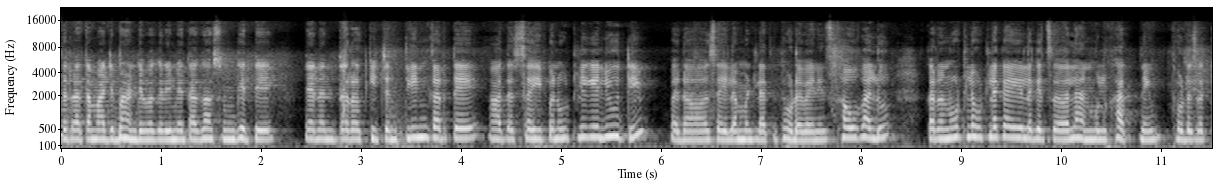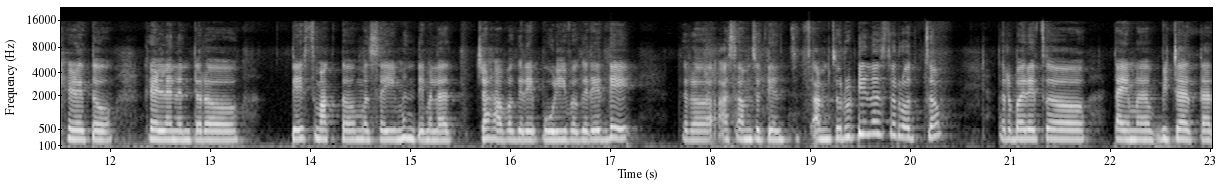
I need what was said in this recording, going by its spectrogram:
तर आता माझे भांडे वगैरे मी आता घासून घेते. त्यानंतर किचन क्लीन करते. आता सई पण उठली गेली होती. पण सईला म्हटलं आता थोड्या वेळानेच खाऊ घालू. कारण उठल्या उठल्या काही लगेच लहान मुलं खात नाही. थोडंसं खेळतं. खेळल्यानंतर तेच मागतं. मग सई म्हणते मला चहा वगैरे पोळी वगैरे दे. तर असं आमचं ते आमचं रुटीन असतं रोजचं. तर बरेच टाईम विचारतात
